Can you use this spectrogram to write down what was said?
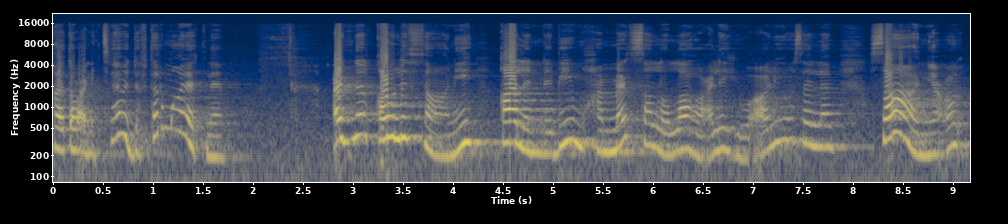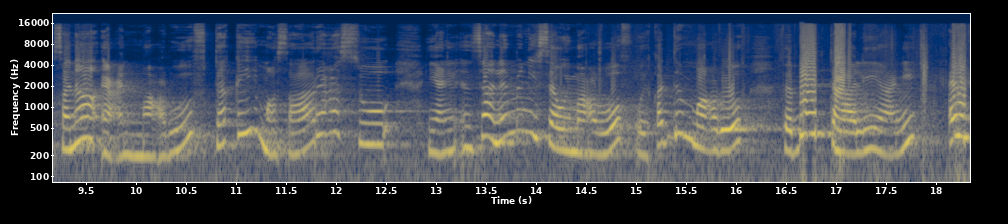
هاي طبعا نكتبها بالدفتر مالتنا. عندنا القول الثاني. قال النبي محمد صلى الله عليه وآله وسلم صانع صنائع المعروف تقي مصارع السوء. يعني الإنسان لما يسوي معروف ويقدم معروف فبالتالي يعني أي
